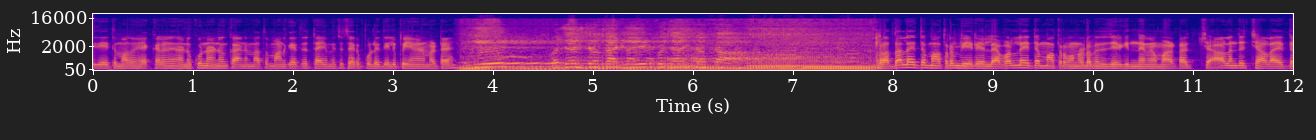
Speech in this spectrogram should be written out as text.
ఇదైతే మాత్రం ఎక్కడనే అనుకున్నాను కానీ మాత్రం మనకైతే టైం అయితే సరిపోలేదు. వెళ్ళిపోయామన్నమాట రథాలు అయితే మాత్రం వేరే లెవెల్లో అయితే మాత్రం ఉండడం అయితే జరిగిందనమాట చాలా అంటే చాలా అయితే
